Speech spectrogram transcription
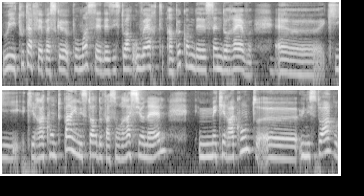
Oui, tout à fait, parce que pour moi, c'est des histoires ouvertes, un peu comme des scènes de rêve, euh, qui qui racontent pas une histoire de façon rationnelle, mais qui racontent euh, une histoire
